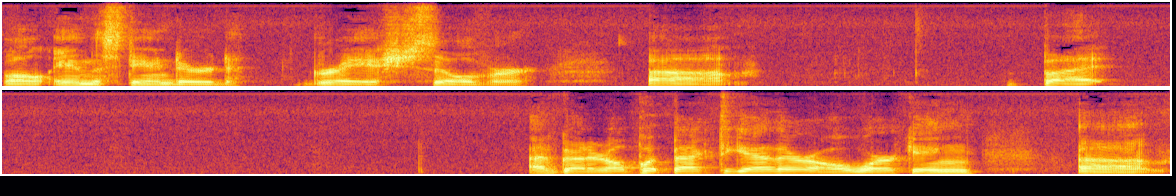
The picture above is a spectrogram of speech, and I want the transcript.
well, and the standard grayish silver. Um, but I've got it all put back together, all working. Um,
